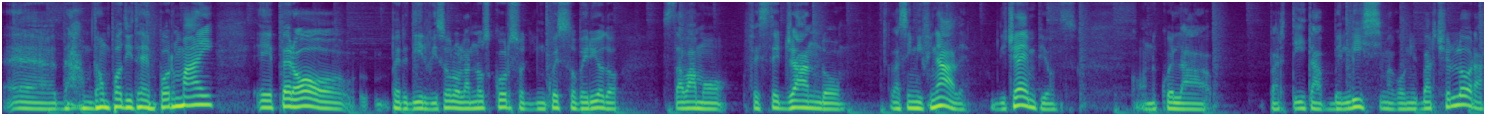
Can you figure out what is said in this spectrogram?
eh, da, da, un po' di tempo ormai, e però per dirvi solo l'anno scorso in questo periodo stavamo festeggiando la semifinale di Champions con quella partita bellissima con il Barcellona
